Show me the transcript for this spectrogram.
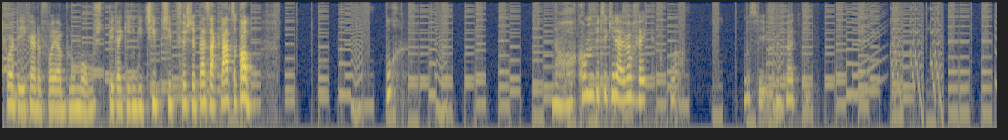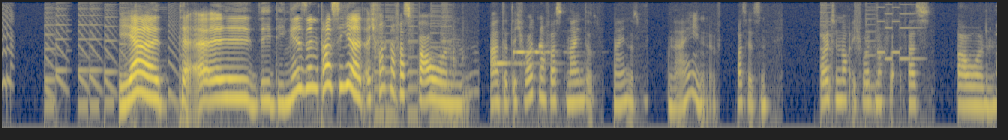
Ich wollte eh keine Feuerblume, um später gegen die Cheap-Cheap-Fische besser klarzukommen. Huch. Oh, komm, bitte geh da einfach weg. Muss hier über die... Ja, äh, die Dinge sind passiert. Ich wollte noch was bauen. Wartet, ich wollte noch was... Nein, das... Nein, das... Nein. Was jetzt? Ich wollte noch... Ich wollte noch was bauen.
